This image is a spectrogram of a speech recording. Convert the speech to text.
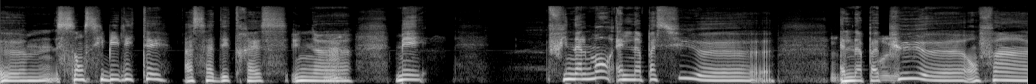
euh, sensibilité à sa détresse. Une, euh, mais finalement, elle n'a pas su. elle n'a pas pu, enfin.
